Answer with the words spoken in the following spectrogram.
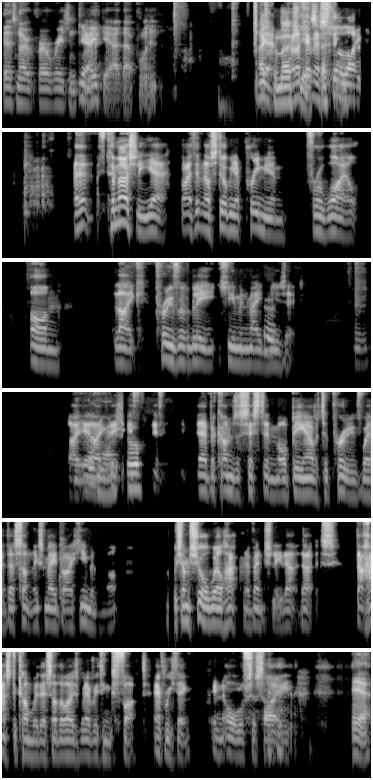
There's no real reason to Yeah. make it at that point. Like yeah, commercially, and I think there's still like, I think commercially, yeah, but I think there'll still be a premium for a while on like provably human-made music. Mm. Like, Yeah, like if, sure. if, if there becomes a system of being able to prove whether something's made by a human or not, which I'm sure will happen eventually. That that's that has to come with this, otherwise everything's fucked. Everything in all of society. yeah,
